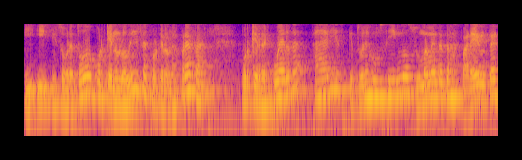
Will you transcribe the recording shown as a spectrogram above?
Y, sobre todo, ¿por qué no lo dices? ¿Por qué no lo expresas? Porque recuerda, Aries, que tú eres un signo sumamente transparente,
